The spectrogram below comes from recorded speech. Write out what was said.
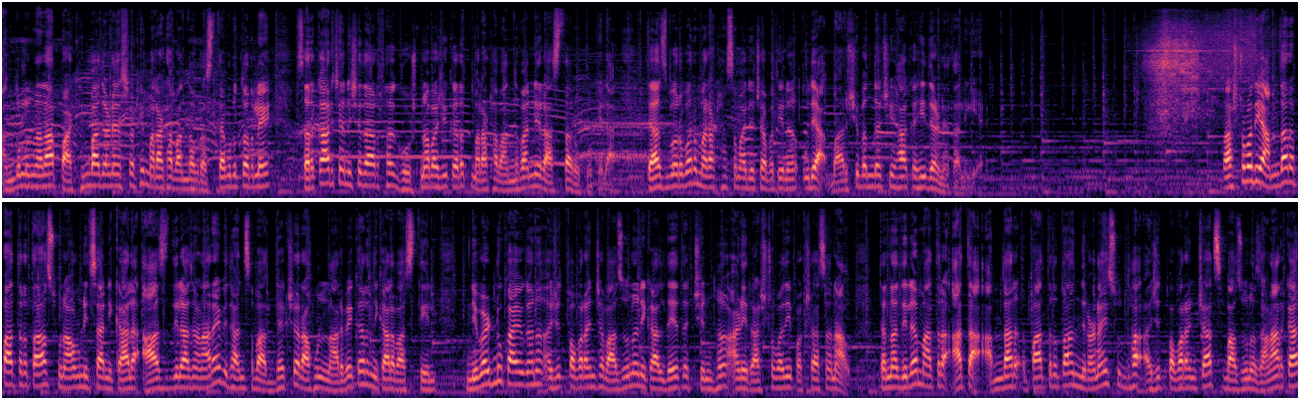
आंदोलनाला पाठिंबा देण्यासाठी मराठा बांधव रस्त्यावर उतरले. सरकारच्या निषेधार्थ घोषणाबाजी करत मराठा बांधवांनी रास्ता रोको केला. त्याचबरोबर मराठा समाजाच्या वतीनं उद्या बार्शी बंदची हाकही देण्यात आली आहे. राष्ट्रवादी आमदार पात्रता सुनावणीचा निकाल आज दिला जाणार आहे. विधानसभा अध्यक्ष राहुल नार्वेकर निकाल वाचतील. निवडणूक आयोगानं अजित पवारांच्या बाजूनं निकाल देत चिन्ह आणि राष्ट्रवादी पक्षाचं नाव. त्यांना दिलं मात्र आता आमदार पात्रता निर्णय सुद्धा अजित पवारांच्याच बाजूनं जाणार का?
